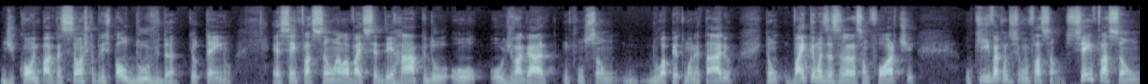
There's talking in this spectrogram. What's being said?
de qual o impacto da recessão, acho que a principal dúvida que eu tenho é se a inflação ela vai ceder rápido ou, ou devagar em função do aperto monetário. Então, vai ter uma desaceleração forte. O que vai acontecer com a inflação? Se a inflação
